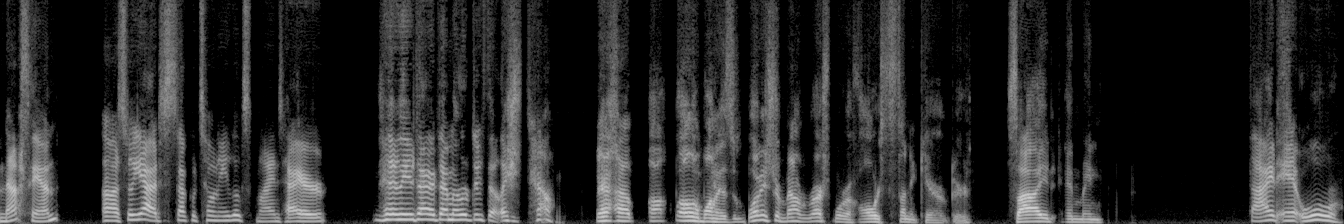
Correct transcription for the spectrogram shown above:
I'm not a fan. Uh, so yeah, I just stuck with Tony Luke's my entire the entire time I lived in Philly. So Yeah, uh, uh, other one is what is your Mount Rushmore of always sunny characters? Side and main. side and oh,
